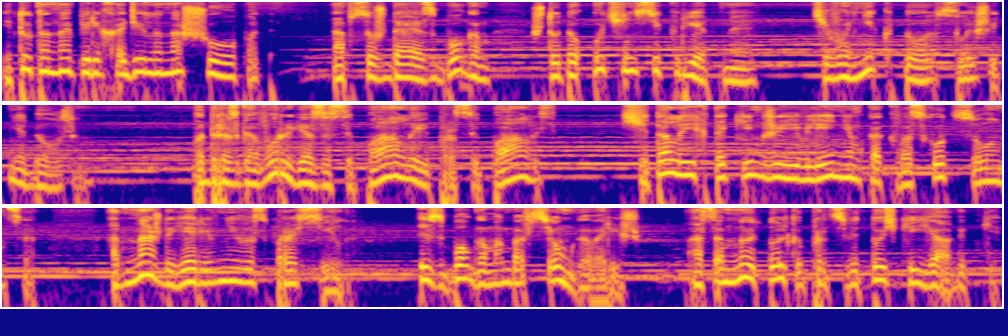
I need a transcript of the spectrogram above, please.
И тут она переходила на шепот, обсуждая с Богом что-то очень секретное, чего никто слышать не должен. Под разговоры я засыпала и просыпалась, считала их таким же явлением, как восход солнца. Однажды я ревниво спросила, ты с Богом обо всем говоришь, а со мной только про цветочки-ягодки.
